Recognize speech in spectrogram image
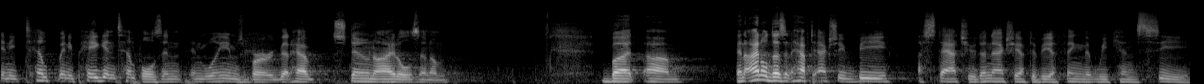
any, temp, any pagan temples in, in Williamsburg that have stone idols in them. But um, an idol doesn't have to actually be a statue, it doesn't actually have to be a thing that we can see.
